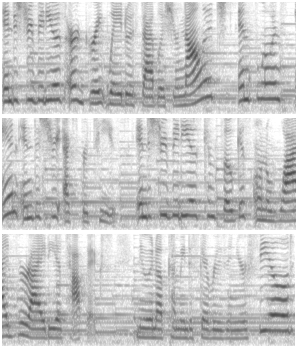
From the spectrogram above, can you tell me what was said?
Industry videos are a great way to establish your knowledge, influence, and industry expertise. Industry videos can focus on a wide variety of topics, new and upcoming discoveries in your field,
